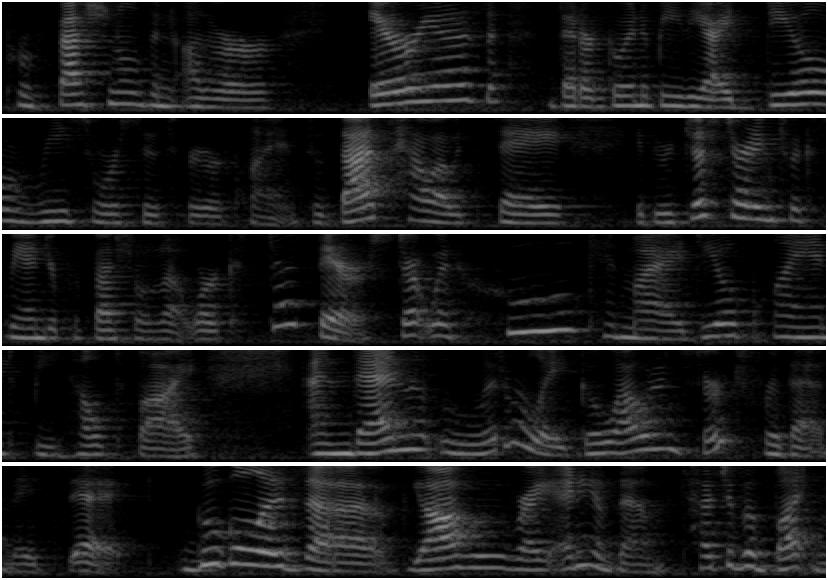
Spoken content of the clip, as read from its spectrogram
professionals in other areas that are going to be the ideal resources for your client so that's how i would say if you're just starting to expand your professional network start there. Start with who can my ideal client be helped by and then literally go out and search for them. It's uh, Google is uh, Yahoo, right? Any of them. Touch of a button,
